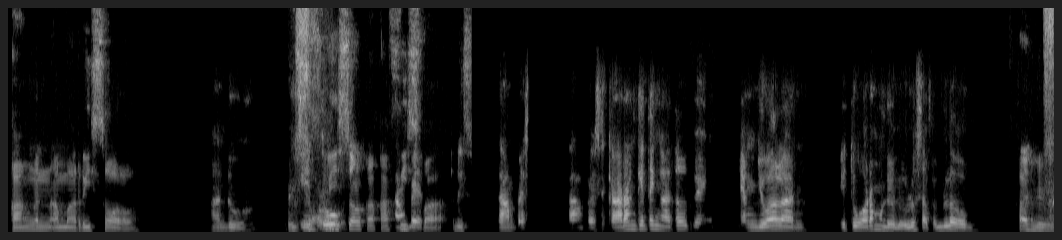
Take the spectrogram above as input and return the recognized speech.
kangen sama Risol. Aduh, Risol. Itu- Risol kakak Fis, sampai- Pak. Risol. sampai sampai sekarang kita nggak tahu tuh yang, yang jualan. Itu orang udah lulus apa belum? Aduh.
